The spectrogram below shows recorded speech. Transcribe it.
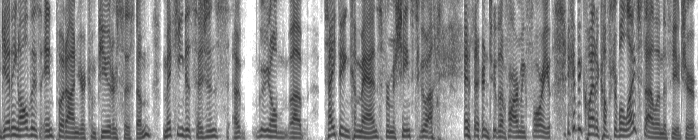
getting all this input on your computer system, making decisions, uh, you know, uh, typing commands for machines to go out there and do the farming for you. It could be quite a comfortable lifestyle in the future.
